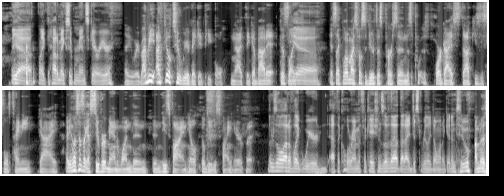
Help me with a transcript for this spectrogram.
yeah, like how to make Superman scarier. That'd be weird. I'd be, I'd feel too weird making people now I think about it. Cause like, yeah, it's like, what am I supposed to do with this person? This poor, this poor guy's stuck. He's this little tiny guy. I mean, unless it's like a Superman one, then, then he's fine. He'll, he'll do just fine here, but there's a lot of like weird ethical ramifications of that that I just really don't want to get into. I'm gonna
